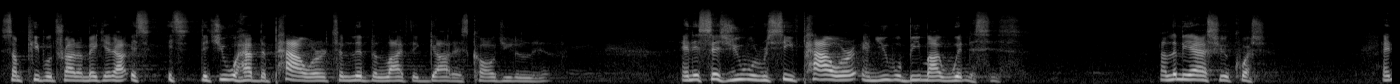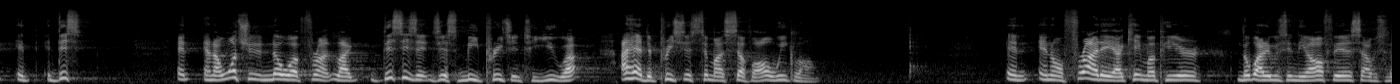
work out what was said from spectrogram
some people try to make it out. It's, it's that you will have the power to live the life that God has called you to live. And it says you will receive power and you will be my witnesses. Now, let me ask you a question. And, and, and this, and, and I want you to know up front like, this isn't just me preaching to you. I, I had to preach this to myself all week long. And, and on Friday, I came up here. Nobody was in the office. I was,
